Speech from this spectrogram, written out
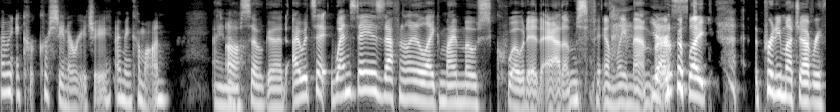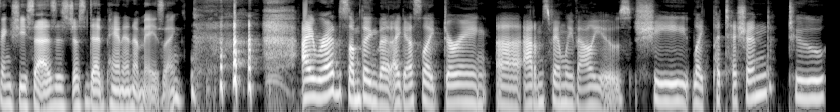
i mean christina ricci i mean come on I know, so good. I would say Wednesday is definitely like my most quoted Addams family member. Yes. like pretty much everything she says is just deadpan and amazing. I read something that I guess like during uh Addams Family Values, she like petitioned to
